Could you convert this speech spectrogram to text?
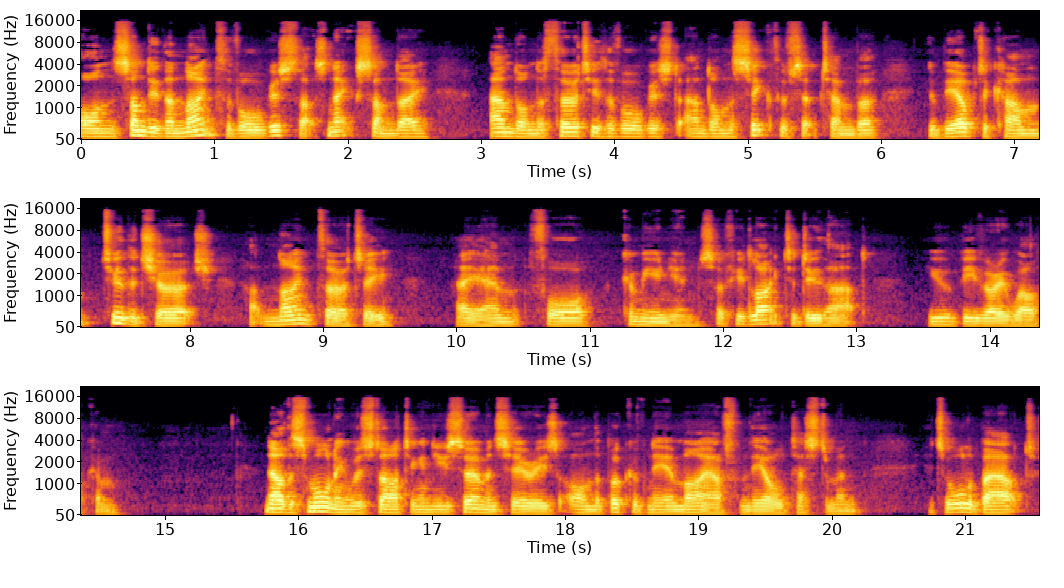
On Sunday the 9th of August, that's next Sunday, and on the 30th of August and on the 6th of September, you'll be able to come to the church at 9.30 a.m. for communion. So if you'd like to do that, you would be very welcome. Now, this morning we're starting a new sermon series on the book of Nehemiah from the Old Testament. It's all about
